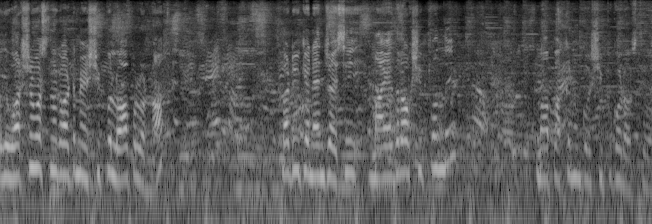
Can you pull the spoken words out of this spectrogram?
ఇది వర్షం వస్తుంది కాబట్టి మేము షిప్ లోపల ఉన్నాం. But you can enjoy see మా ఎదురు ఒక షిప్ ఉంది. మా పక్కన ఇంకో షిప్ కూడా వస్తుంది.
